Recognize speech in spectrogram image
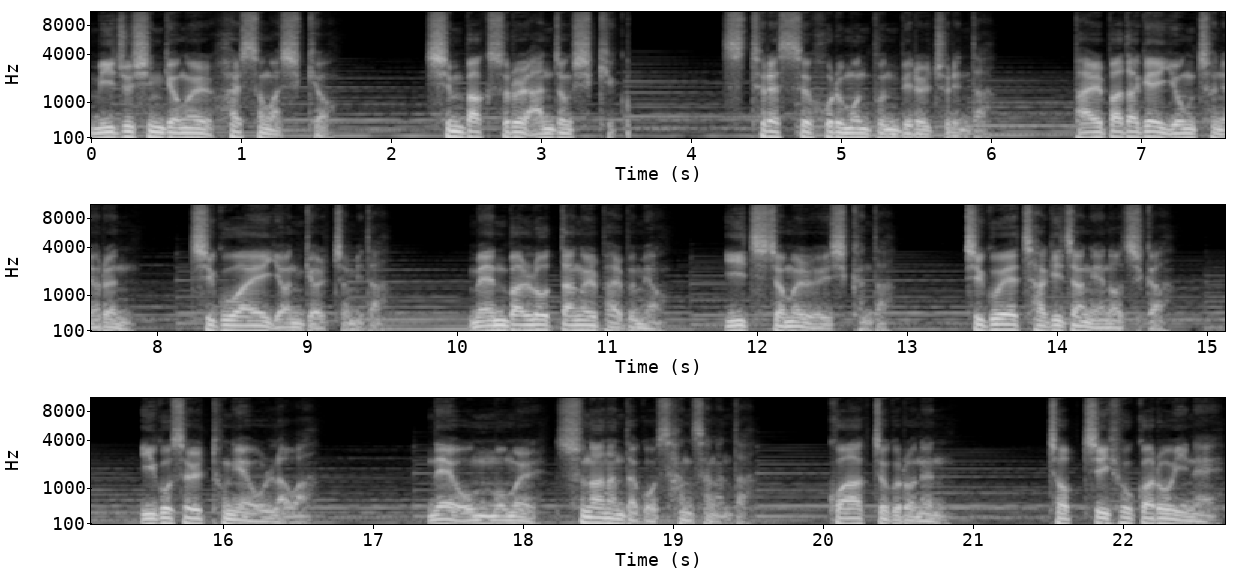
미주신경을 활성화시켜 심박수를 안정시키고 스트레스 호르몬 분비를 줄인다. 발바닥의 용천혈은 지구와의 연결점이다. 맨발로 땅을 밟으며 이 지점을 의식한다. 지구의 자기장 에너지가 이곳을 통해 올라와 내 온몸을 순환한다고 상상한다. 과학적으로는 접지 효과로 인해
